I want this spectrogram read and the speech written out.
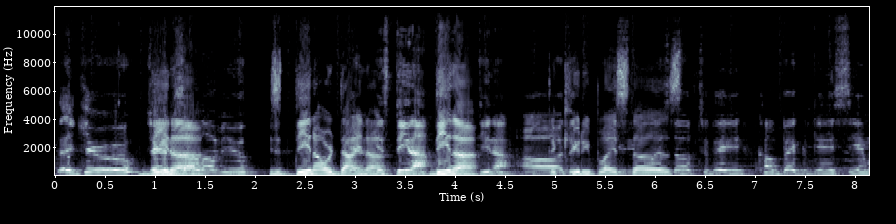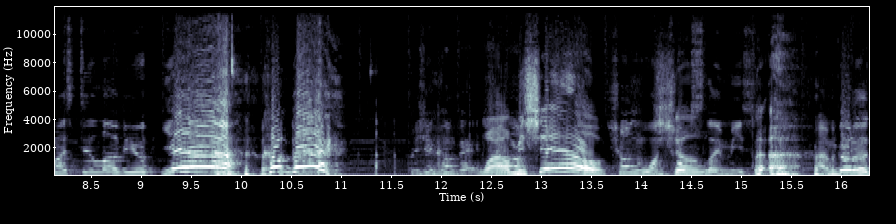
Thank you. Janice, Dina. I love you. Is it Dina or Dina? It's Dina. Dina. Dina. Uh, The cutie Blaze does. up today. Come back again. CM, I still love you. Yeah! come back! You should come back. Wow, Sean, Michelle. Sean won't Sean- choke slam me, so I'm gonna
